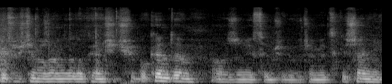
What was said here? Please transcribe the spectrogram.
Oczywiście możemy go dokręcić śrubokrętem, ale że nie chcemy się go wyciągać z kieszeni.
